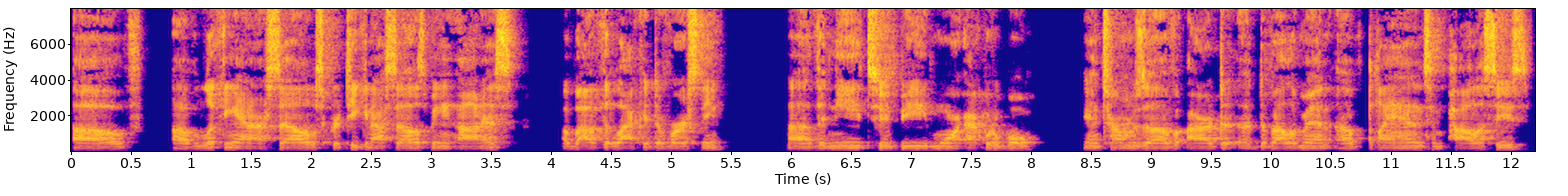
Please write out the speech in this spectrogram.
of of looking at ourselves, critiquing ourselves, being honest about the lack of diversity, uh, the need to be more equitable in terms of our uh, development of plans and policies,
